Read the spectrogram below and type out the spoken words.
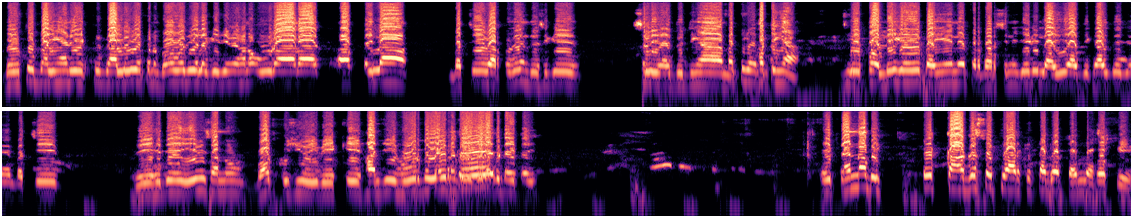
ਦੋਸਤੋ ਬਾਈਆਂ ਦੀ ਇੱਕ ਗੱਲ ਵੀ ਆਪਾਂ ਨੂੰ ਬਹੁਤ ਵਧੀਆ ਲੱਗੀ ਜਿਵੇਂ ਹੁਣ ਊੜਾ ਆ ਪਹਿਲਾਂ ਬੱਚੇ ਵਰਤਦੇ ਹੁੰਦੇ ਸੀਗੇ ਸਲੀ ਦੂਜੀਆਂ ਫੱਟੀਆਂ। ਜੀ। ਭੁੱਲ ਹੀ ਗਏ ਬਾਈਆਂ ਨੇ ਪ੍ਰਦਰਸ਼ਨੀ ਜਿਹੜੀ ਲਾਈ ਅੱਜ ਕੱਲ ਦੇ ਜਿਵੇਂ ਬੱਚੇ ਵੇਖਦੇ ਇਹ ਵੀ ਸਾਨੂੰ ਬਹੁਤ ਖੁਸ਼ੀ ਹੋਈ ਵੇਖ ਕੇ। ਹਾਂਜੀ ਹੋਰ ਬਈ ਆਪਣੇ ਕੋਲ ਹੈ ਜੀ? ਇਹ ਪੈਨ ਆ ਬਈ। ਇਹ ਕਾਗਜ਼ ਤੋਂ ਤਿਆਰ ਕੀਤਾ ਗਿਆ ਪੈਨ ਹੈ। ਓਕੇ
